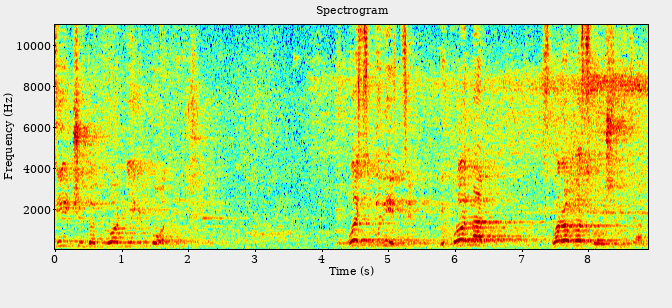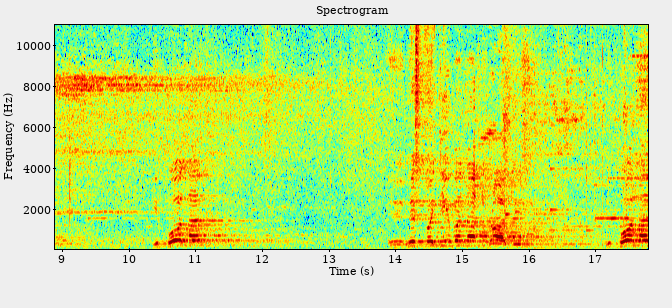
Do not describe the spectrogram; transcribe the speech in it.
ці чудотворні ікони. Ось дивіться, ікона скоропослушниця, ікона несподівана радість, ікона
